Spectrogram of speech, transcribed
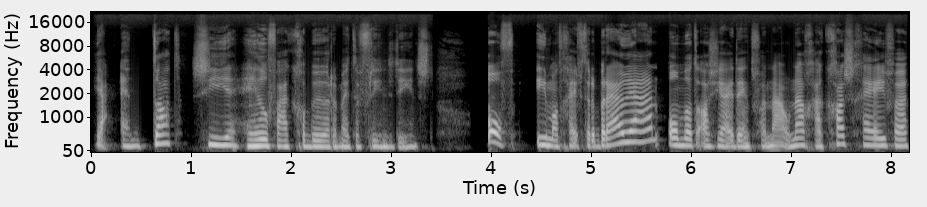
Ja, en dat zie je heel vaak gebeuren met de vriendendienst. Of iemand geeft er brui aan, omdat als jij denkt van nou, nou ga ik gas geven.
